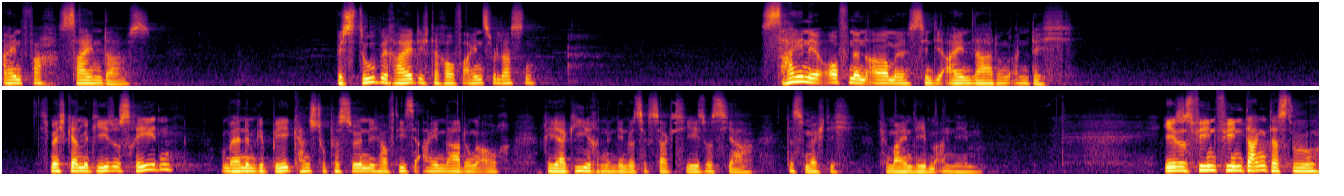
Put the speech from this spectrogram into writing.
einfach sein darfst. Bist du bereit, dich darauf einzulassen? Seine offenen Arme sind die Einladung an dich. Ich möchte gerne mit Jesus reden und während dem Gebet kannst du persönlich auf diese Einladung auch reagieren, indem du sagst, Jesus, ja, das möchte ich für mein Leben annehmen. Jesus, vielen, vielen Dank, dass du,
